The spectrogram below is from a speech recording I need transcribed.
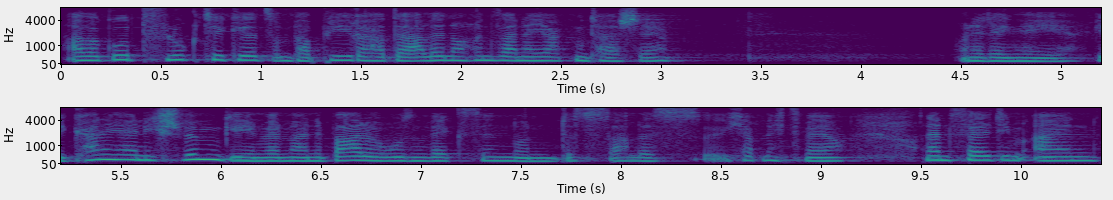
Aber gut, Flugtickets und Papiere hat er alle noch in seiner Jackentasche. Und er denkt, hey, wie kann ich eigentlich schwimmen gehen, wenn meine Badehosen weg sind und das ist alles, ich habe nichts mehr. Und dann fällt ihm ein,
